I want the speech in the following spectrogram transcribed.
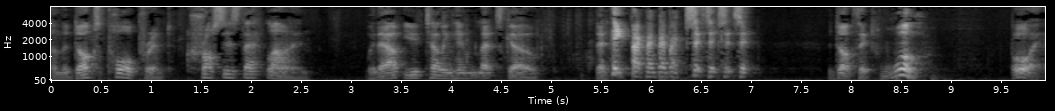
and the dog's paw print crosses that line, without you telling him "Let's go," then hey, back, back, back, back, sit, sit, sit, sit. The dog thinks, "Whoa, boy,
